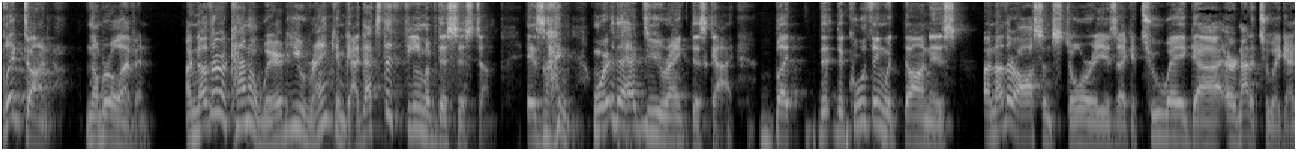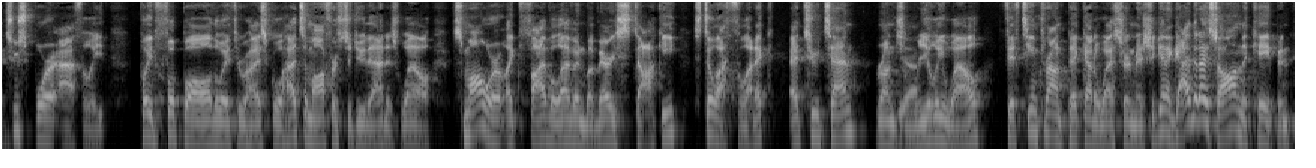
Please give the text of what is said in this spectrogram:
Blake Dunn, number eleven, another kind of where do you rank him guy? That's the theme of this system. Is like where the heck do you rank this guy? But the, the cool thing with Dunn is another awesome story is like a two way guy, or not a two way guy, two sport athlete played football all the way through high school, had some offers to do that as well. Smaller, like 5'11, but very stocky, still athletic at 210, runs yeah. really well. 15th round pick out of Western Michigan, a guy that I saw on the Cape. And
